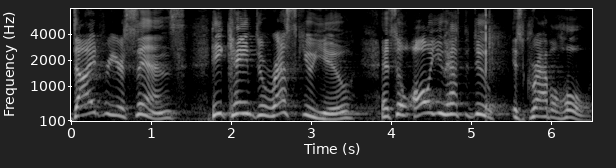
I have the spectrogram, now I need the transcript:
died for your sins, he came to rescue you, and so all you have to do is grab a hold.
